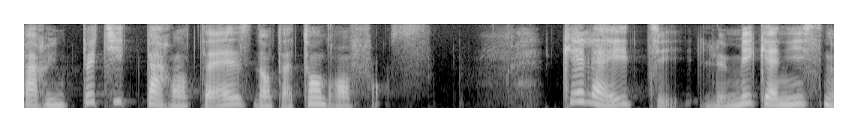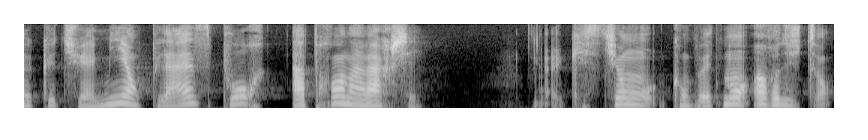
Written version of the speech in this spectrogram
par une petite parenthèse dans ta tendre enfance. Quel a été le mécanisme que tu as mis en place pour apprendre à marcher? Question complètement hors du temps.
